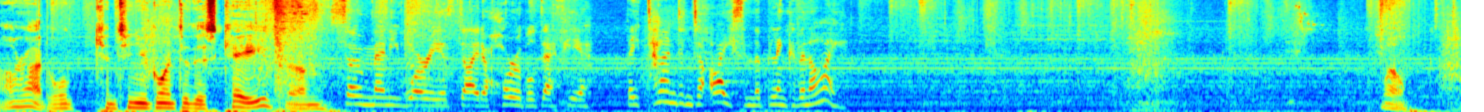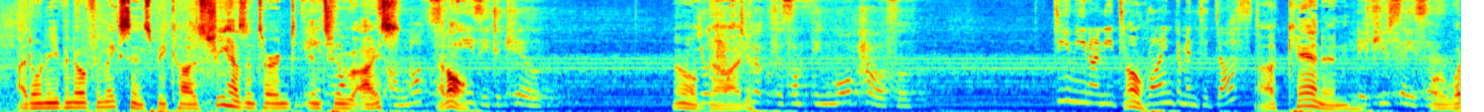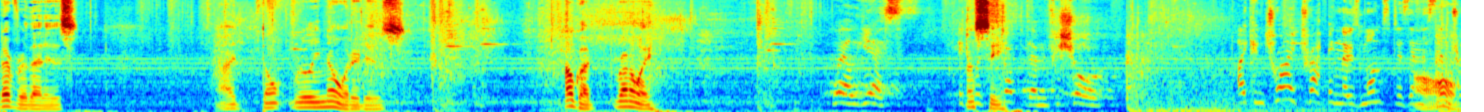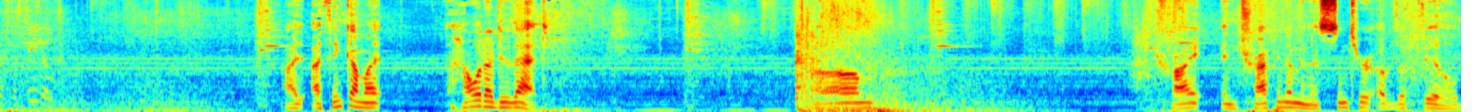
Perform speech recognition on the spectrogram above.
Alright, we'll continue going through this cave. Um, So many warriors died a horrible death here. They turned into ice in the blink of an eye. well, I don't even know if it makes sense because she hasn't turned These into ice are not so at all. easy to kill. Oh, You'll have to God. look for something more powerful. Do you mean I need to Oh. grind them into dust? A cannon. If you say so. or whatever that is. I don't really know what it is. Oh god, run away. Well, yes. It Let's would see. stop them for sure. I can try trapping those monsters in Oh. the center of the field. I I think I might how would I do that? Um try entrapping them in the center of the field.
